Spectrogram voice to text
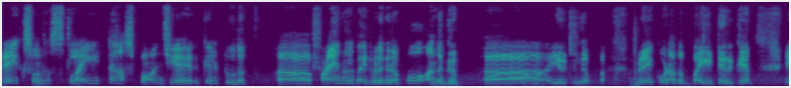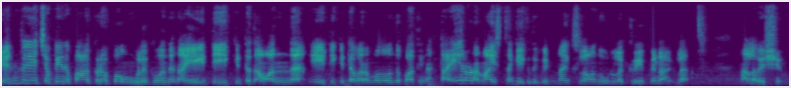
பிரேக்ஸ் வந்து ஸ்லைட்டாக ஸ்பாஞ்சியாக இருக்குது டு த ஃபைனல் பைட் விழுகிறப்போ அந்த கிரிப் uh, இருக்குங்க. பிரேக்கோட அந்த பைட் இருக்கு. என்விஹெச் அப்படின்னு பார்க்குறப்போ உங்களுக்கு வந்து நான் எயிட்டி கிட்ட தான் வந்தேன். எயிட்டி கிட்ட வரும்போது வந்து பார்த்தீங்கன்னா டயரோட நாய்ஸ் தான் கேட்குது விட் நாய்ஸ்லாம் வந்து உள்ள கிரீப்பின் ஆகல. நல்ல விஷயம்.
